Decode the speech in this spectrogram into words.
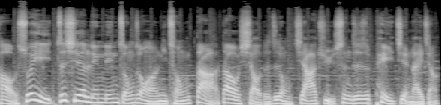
好，所以这些零零总总啊，你从大到小的这种家具，甚至是配件来讲，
